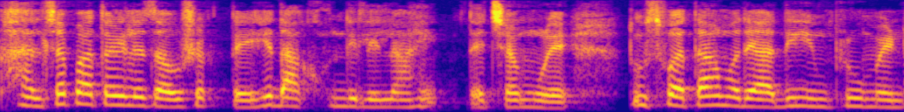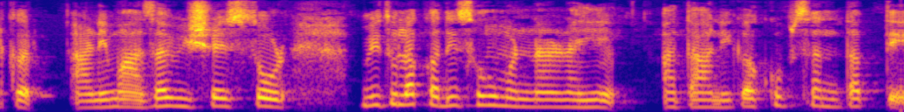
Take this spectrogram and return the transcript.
खालच्या पातळीला जाऊ शकते हे दाखवून दिलेलं आहे. त्याच्यामुळे तू स्वतःमध्ये आधी इम्प्रूव्हमेंट कर आणि माझा विषय सोड. मी तुला कधीच हो म्हणणार नाहीये. आता अनिका खूप संतापते.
